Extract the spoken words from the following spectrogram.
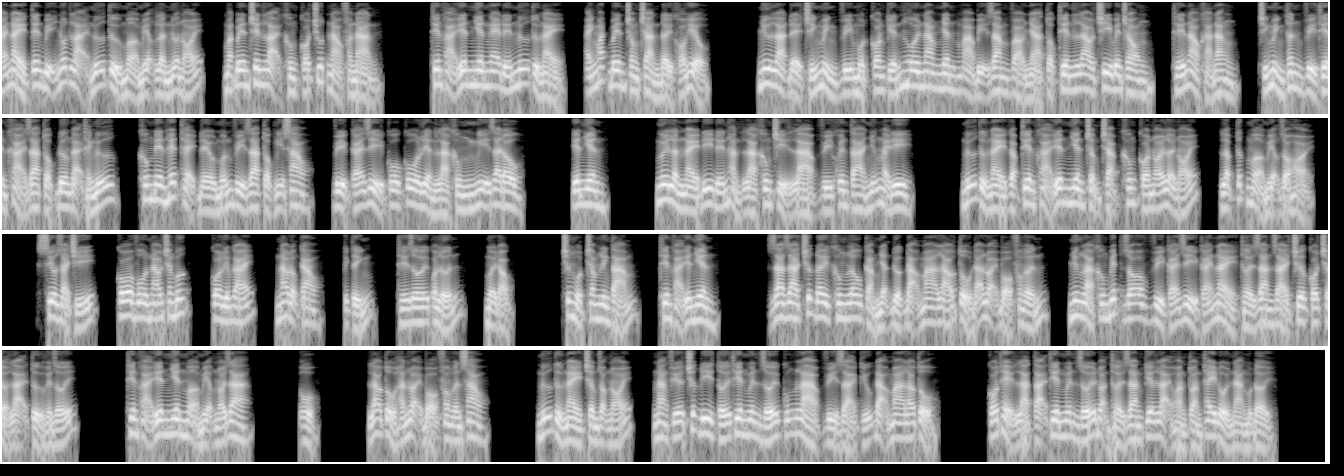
cái này tên bị nhốt lại nữ tử mở miệng lần nữa nói, mặt bên trên lại không có chút nào phàn nàn. Thiên khải yên nhiên nghe đến nữ tử này, ánh mắt bên trong tràn đầy khó hiểu. Như là để chính mình vì một con kiến hôi nam nhân mà bị giam vào nhà tộc thiên lao chi bên trong, thế nào khả năng, chính mình thân vì thiên khải gia tộc đương đại thành nữ, không nên hết thảy đều muốn vì gia tộc nghĩ sao, vì cái gì cô cô liền là không nghĩ ra đâu. Yên nhiên, ngươi lần này đi đến hẳn là không chỉ là vì khuyên ta những này đi. Nữ tử này gặp thiên khải yên nhiên chậm chạp không có nói lời nói, lập tức mở miệng dò hỏi. Siêu giải trí co vô nao trang bức co liếm gái, nao động cao kịch tính, thế giới quá lớn, mời đọc. Chương một trăm linh tám, thiên khải yên nhiên. Ra ra trước đây không lâu cảm nhận được đạo ma lão tổ đã loại bỏ phong ấn, nhưng là không biết rõ vì cái gì cái này thời gian dài chưa có trở lại từ huyền giới. Thiên khải yên nhiên mở miệng nói ra, ồ lao tổ hắn loại bỏ phong ấn sao? Nữ tử này trầm giọng nói, nàng phía trước đi tới thiên nguyên giới cũng là vì giải cứu đạo ma lao tổ. Có thể là tại thiên nguyên giới đoạn thời gian kia lại hoàn toàn thay đổi nàng một đời.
